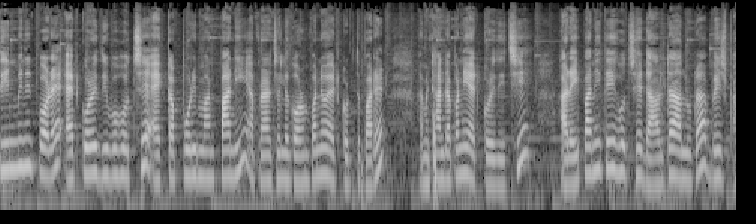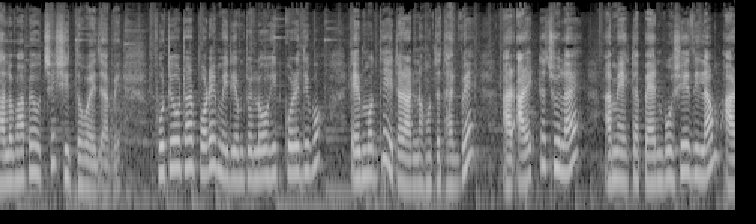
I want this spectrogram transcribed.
তিন মিনিট পরে অ্যাড করে দিব হচ্ছে এক কাপ পরিমাণ পানি। আপনারা চাইলে গরম পানিও অ্যাড করতে পারেন। আমি ঠান্ডা পানি অ্যাড করে দিচ্ছি। আর এই পানিতেই হচ্ছে ডালটা, আলুটা বেশ ভালোভাবে হচ্ছে সিদ্ধ হয়ে যাবে। ফুটে ওঠার পরে মিডিয়াম টু লো হিট করে দিব। এর মধ্যে এটা রান্না হতে থাকবে। আর আরেকটা চুলায় আমি একটা প্যান বসিয়ে দিলাম। আর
